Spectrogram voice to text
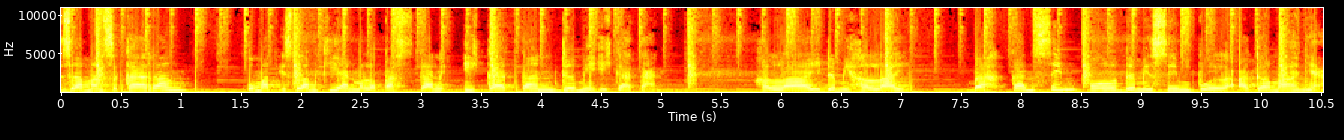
Zaman sekarang, umat Islam kian melepaskan ikatan demi ikatan. Helai demi helai, bahkan simpul demi simpul agamanya.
